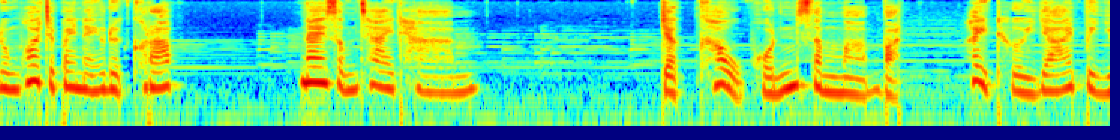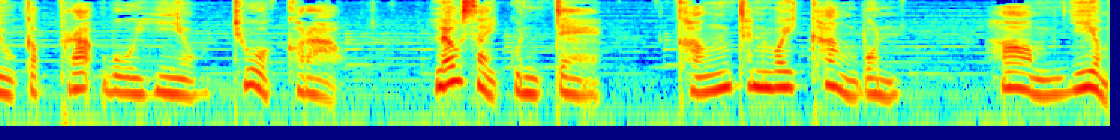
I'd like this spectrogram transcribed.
ลุงพ่อจะไปไหนหรือครับ นายสมชายถาม จะเข้าผลสมาบัติ ให้เธอย้ายไปอยู่กับพระบูเหียวชั่วคราว แล้วใส่กุญแจ ขังฉันไว้ข้างบน ห้ามเยี่ยม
